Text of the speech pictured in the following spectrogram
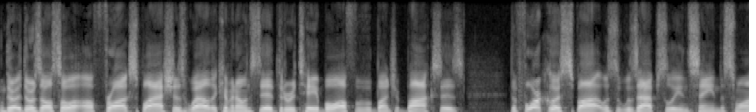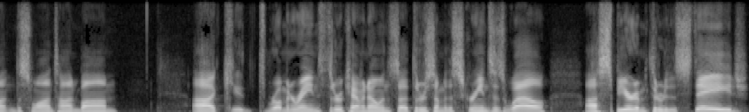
There, there was also a, a frog splash as well that Kevin Owens did through a table off of a bunch of boxes. The forklift spot was was absolutely insane. The swan the swanton bomb. Uh, Roman Reigns threw Kevin Owens uh, through some of the screens as well, uh, speared him through the stage.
